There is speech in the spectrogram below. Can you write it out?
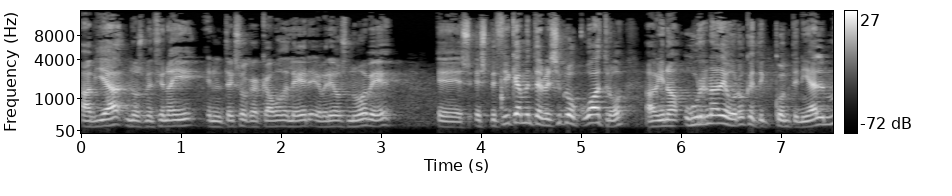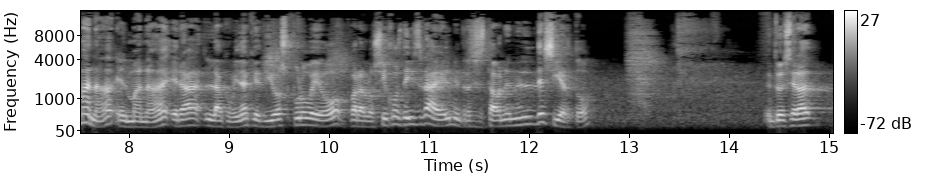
había, nos menciona ahí en el texto que acabo de leer, Hebreos 9, específicamente el versículo 4, había una urna de oro que contenía el maná. El maná era la comida que Dios proveó para los hijos de Israel mientras estaban en el desierto. Entonces era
